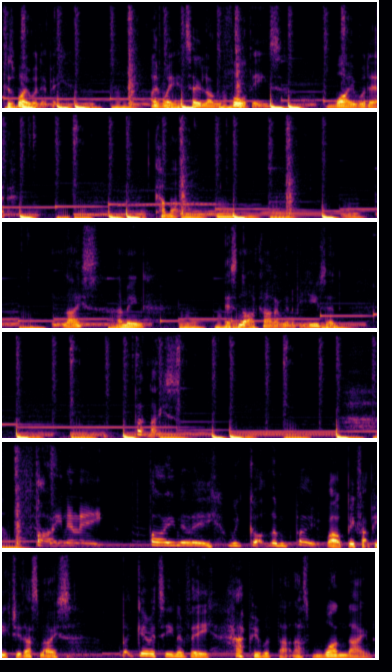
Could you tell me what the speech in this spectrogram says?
Because why would it be? I've waited so long for these, why would it come up? Nice. I mean, it's not a card I'm going to be using, but nice. Finally! We got them both. Well, Big Fat Pikachu, that's nice. But Giratina V, happy with that. That's one down.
